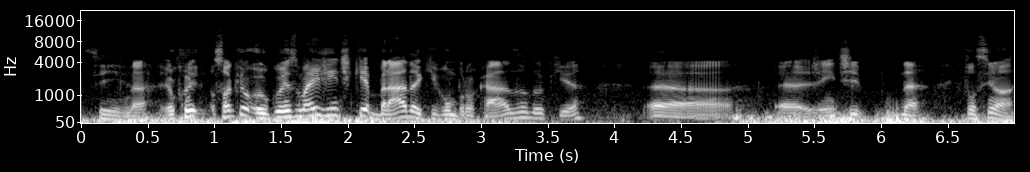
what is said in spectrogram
Sim. Né? Eu conheço, só que eu, conheço mais gente quebrada que comprou casa do que uh, é, gente, né? Que falou assim, ó,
